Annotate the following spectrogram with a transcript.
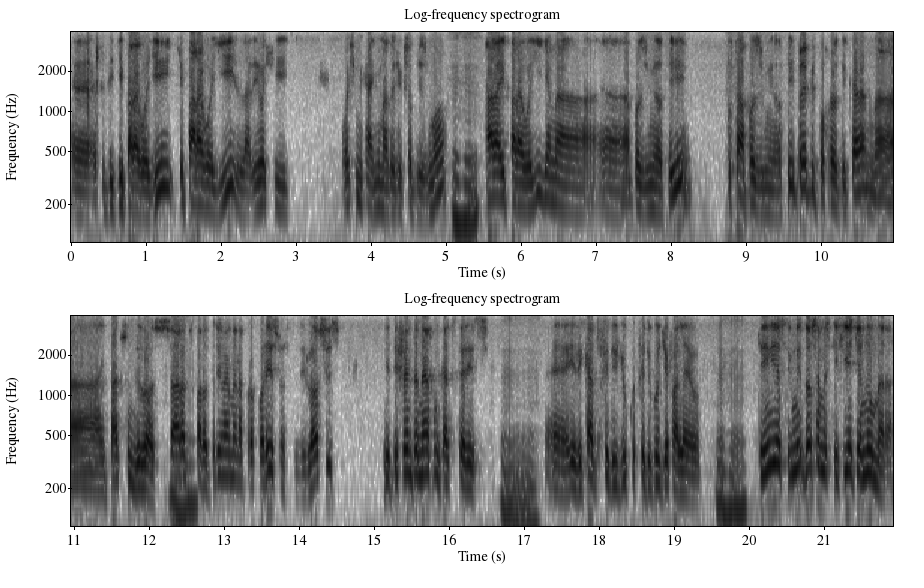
ε, αισθητική παραγωγή και παραγωγή, δηλαδή όχι, όχι μηχανήματα, όχι εξοπλισμό, mm-hmm. άρα η παραγωγή για να ε, αποζημιωθεί που θα αποζημιωθεί πρέπει υποχρεωτικά να υπάρξουν δηλώσεις. Mm. Άρα τους παροτρύναμε να προχωρήσουν στις δηλώσεις γιατί φαίνεται να έχουν καθυστερήσει. Mm. Ε, ειδικά του φοιτητικού, φοιτητικού κεφαλαίου. Mm-hmm. Την ίδια στιγμή δώσαμε στοιχεία και νούμερα.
